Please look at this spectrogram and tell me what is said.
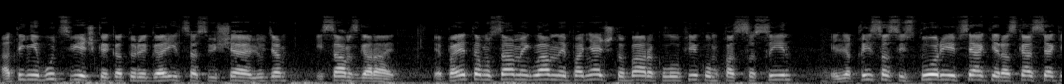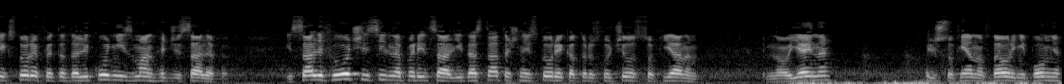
А ты не будь свечкой, которая горит, освещая людям, и сам сгорает. И поэтому самое главное понять, что барак луфикум хассасин, или кисас, истории всякие, рассказ всяких историев, это далеко не из манхаджи салифов. И салифы очень сильно порицали, и достаточно истории, которая случилась с Суфьяном Яйна, или Суфьяном в Тауре, не помню,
